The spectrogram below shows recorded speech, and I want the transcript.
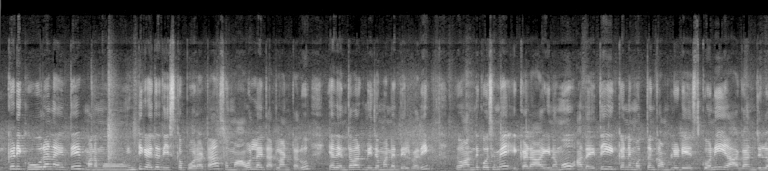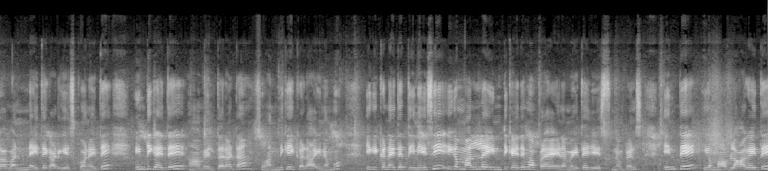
ఇక్కడి కూరనైతే మనము ఇంటికి అయితే తీసుకుపోరట. సో మా వాళ్ళు అయితే అట్లా అంటారు. అది ఎంతవరకు నిజం అనేది తెలియదు సో అందుకోసమే ఇక్కడ ఆగినాము. అదైతే ఇక్కడనే మొత్తం కంప్లీట్ చేసుకొని ఆ గంజులు అవన్నీ అయితే కడిగేసుకొని అయితే ఇంటికి అయితే వెళ్తారట. సో అందుకే ఇక్కడ ఆగినాము. ఇక ఇక్కడైతే తినేసి ఇక మళ్ళీ ఇంటికి అయితే మా ప్రయాణం అయితే చేస్తున్నాం ఫ్రెండ్స్. ఇంతే ఇక మా వ్లాగ్ అయితే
